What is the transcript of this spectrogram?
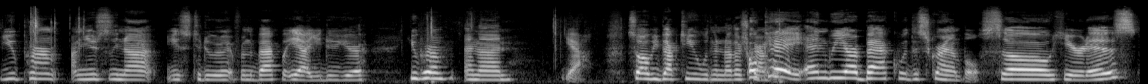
U perm. I'm usually not used to doing it from the back, but yeah, you do your U perm, and then yeah. So I'll be back to you with another scramble. Okay, and we are back with the scramble. So here it is.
